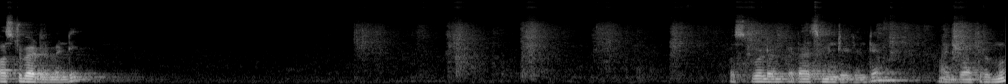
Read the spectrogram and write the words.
ఫస్ట్ బెడ్రూమ్ అండి. ఫస్ట్ బెడ్రూమ్ అటాచ్మెంట్ ఏంటంటే మాది బాత్రూము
